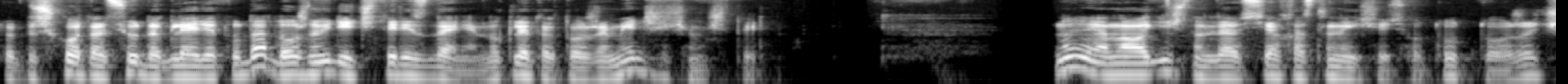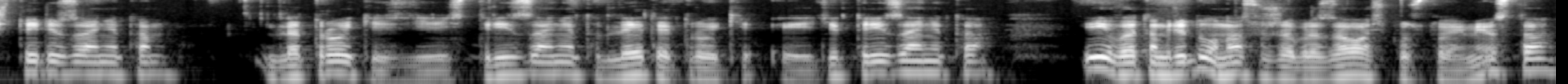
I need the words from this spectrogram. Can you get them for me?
то пешеход отсюда, глядя туда, должен видеть 4 здания. Но клеток тоже меньше, чем 4. Ну и аналогично для всех остальных чисел. Тут тоже 4 занято. Для тройки здесь 3 занято. Для этой тройки эти 3 занято. И в этом ряду у нас уже образовалось пустое место.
